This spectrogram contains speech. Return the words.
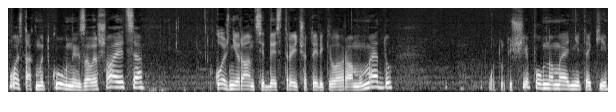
ось так метку в них залишається. Кожній рамці десь 3-4 кілограми меду. Отут іще повномедні такі.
